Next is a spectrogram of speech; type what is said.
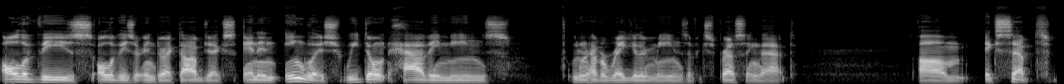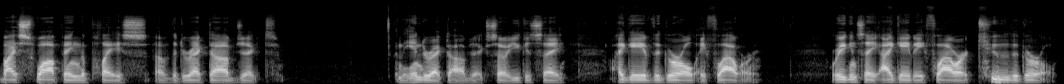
all of these, all of these are indirect objects. And in English, we don't have a means, we don't have a regular means of expressing that. Um, except by swapping the place of the direct object and the indirect object. So you could say, I gave the girl a flower. Or you can say, I gave a flower to the girl.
